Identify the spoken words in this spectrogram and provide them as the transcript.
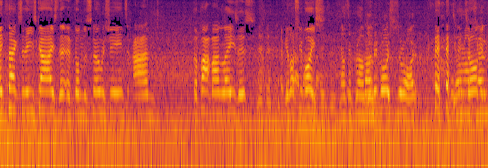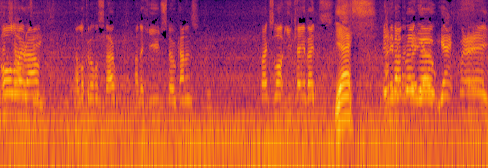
Big thanks to these guys that have done the snow machines and the Batman lasers. have you lost your voice? Not a No, problem. my voice is alright. it's You're been our talking chosen all the way around. And look at all the snow and the huge snow cannons. Thanks a lot, UK events. Yes. Indie Band Radio. Yes. Way.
